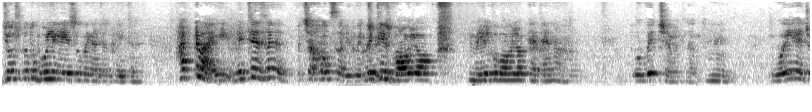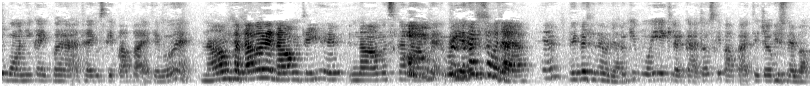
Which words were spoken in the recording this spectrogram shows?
जो उसको तो भूल गई सुपर नेचुरल क्रीचर हट भाई विच इज़ अच्छा हाँ sorry witch is warlock male को बॉयलॉक कहते हैं ना। वो विच है मतलब? हम्म। वही है जो बॉनी का एक बार आया था उसके पापा आए थे वो है? नाम बता मुझे नाम चाहिए। नाम उसका नाम है वही कैसे बताया। है? कैसे समझाया क्योंकि वही एक लड़का था उसके पापा आए थे जब। किसने कहा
